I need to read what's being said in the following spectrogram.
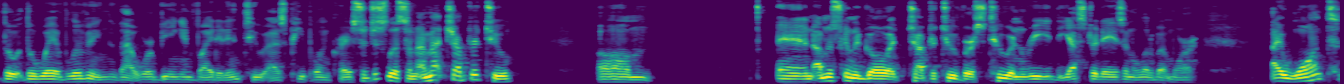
the the way of living that we're being invited into as people in Christ. So just listen. I'm at chapter two, um, and I'm just going to go at chapter two, verse two, and read yesterday's and a little bit more. I want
